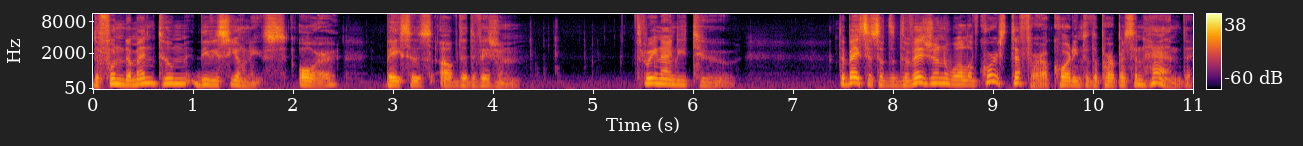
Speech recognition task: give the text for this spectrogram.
the fundamentum divisionis, or basis of the division. 392. The basis of the division will of course differ according to the purpose in hand,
